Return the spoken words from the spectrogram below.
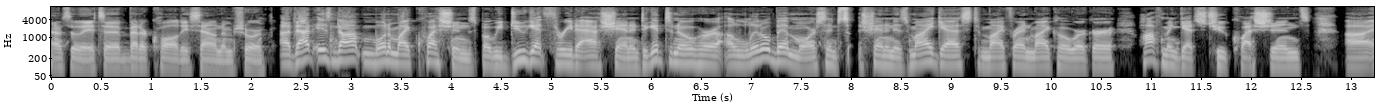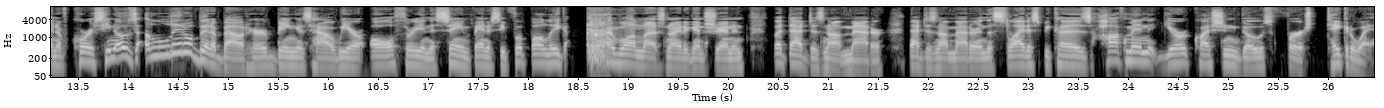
Absolutely. It's a better quality sound, I'm sure. Uh, that is not one of my questions, but we do get three to ask Shannon to get to know her a little bit more since Shannon is my guest, my friend, my coworker. Hoffman gets two questions. Uh, and of course, he knows a little bit about her, being as how we are all three in the same fantasy football league. I won last night against Shannon, but that does not matter. That does not matter in the slightest because Hoffman, your question goes first. Take it away.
